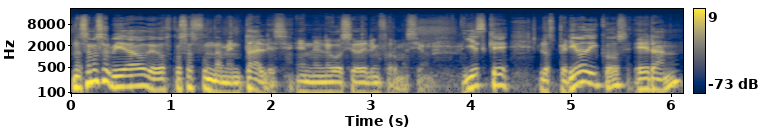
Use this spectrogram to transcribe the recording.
Nos hemos olvidado de dos cosas fundamentales en el negocio de la información. Y es que los periódicos eran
